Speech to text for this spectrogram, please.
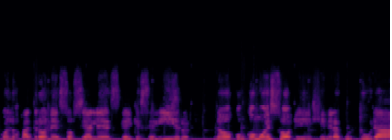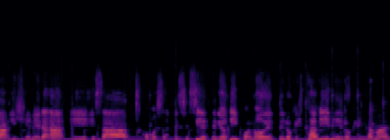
con los patrones sociales que hay que seguir, ¿no? Con cómo eso eh, genera cultura y genera eh, esa, como esa especie de estereotipo, ¿no? De, lo que está bien y de lo que está mal.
